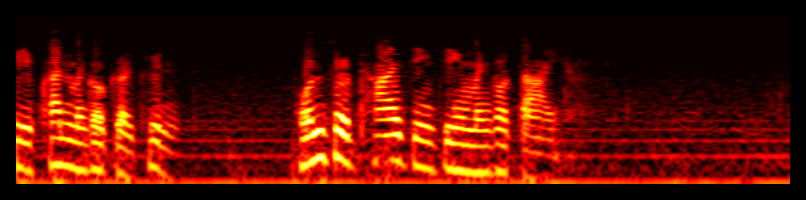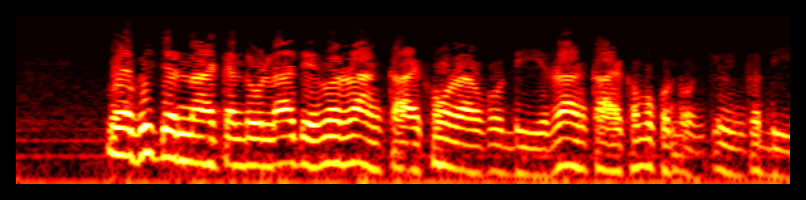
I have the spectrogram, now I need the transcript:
บีบคั้นมันก็เกิดขึ้น ผลสุดท้ายจริง ๆ มันก็ตาย เมื่อพิจารณากันดูแลเห็นว่าร่างกายของเราก็ดี ร่างกายของบุคคลอื่นก็ดี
